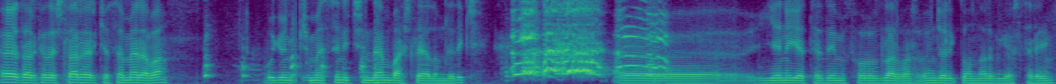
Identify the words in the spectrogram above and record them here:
Evet arkadaşlar herkese merhaba. Bugün kümesin içinden başlayalım dedik. Ee, yeni getirdiğimiz horozlar var. Öncelikle onları bir göstereyim.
